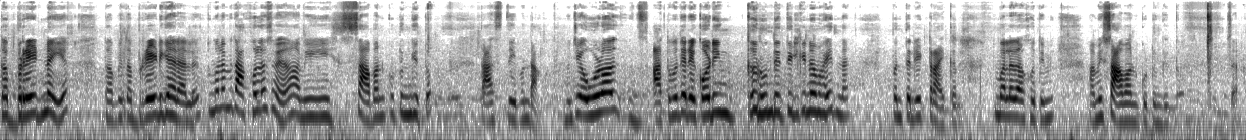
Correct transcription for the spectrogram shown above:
तर ब्रेड नाही आहे तर आम्ही तर ब्रेड घ्यायला आलो तुम्हाला मी दाखवलंच नाही ना आम्ही साबण कुठून घेतो? तर आज ते पण दाखवतो. म्हणजे एवढं आतमध्ये रेकॉर्डिंग करून देतील की नाही माहीत नाही. पण तरी ट्राय कर. तुम्हाला दाखवते मी. आम्ही सामान कुठून घेतो. चला.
